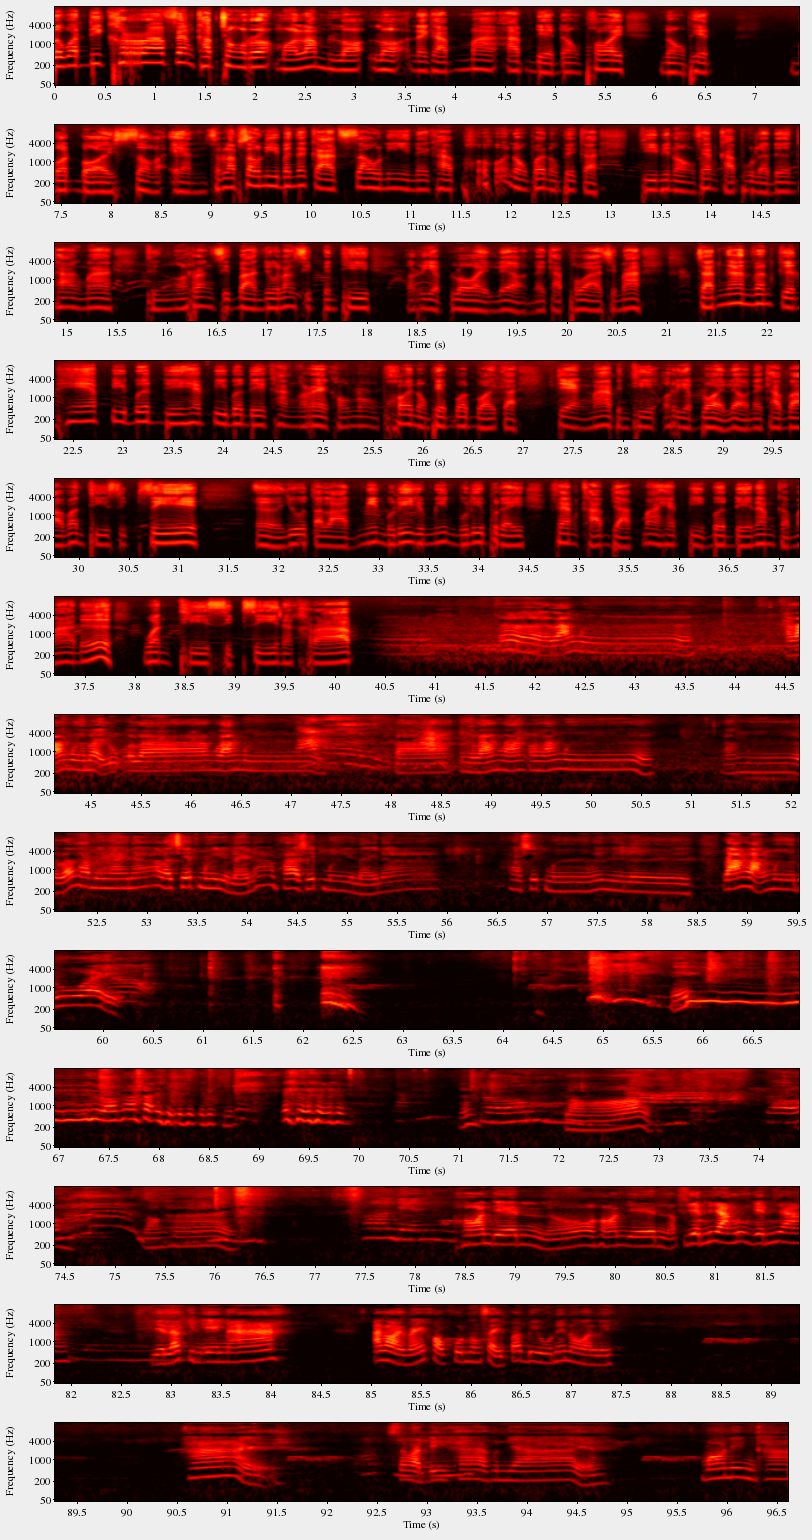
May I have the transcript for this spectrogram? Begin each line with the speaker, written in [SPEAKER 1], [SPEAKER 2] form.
[SPEAKER 1] สวัสดีครับแฟนคลับช่องเราะหมอลำเลาะเลาะนะครับ มาอัปเดตน้องพลอยน้องเพชรบอดบอยซอแอนสำหรับเช้านี้บรรยากาศเช้านี้นะครับโอ้โหน้องพลอยน้องเพชรกับที่พี่น้องแฟนคลับผู้ละเดินทางมา ถึงรังสิตบานอยู่รังสิตเป็นที่เรียบร้อยแล้วนะครับเพราะว่าสิมาจัดงานวันเกิดแฮปปี้เบิร์ดเดย์แฮปปี้เบิร์ดเดย์ครั้งแรกของน้องพลอยน้องเพชรบอดบอยกับ แจ้งมาเป็นที่เรียบร้อยแล้วนะครับ ว่าวันที่14เอออยู่ตลาดมีนบุรีอยู่มีนบุรีผู้ใดแฟนคลับอยากมาแฮปปี้เบิร์ดเดย์นำกับมาเด้อวันที่14นะครับ
[SPEAKER 2] เออล้างมือล้างมือหน่อยลูกเออล้างล้างมือล้างเออล้างล้างเอาล้างมือล้างมือแล้วทำยังไงนะแล้วเช็ดมืออยู่ไหนนะผ้าเช็ดมืออยู่ไหนนะ ผ้าเช็ดมือไม่มีเลย ล้างหลังมือด้วย เฮ้ยร้องไห้ร้องร้องไห้ฮอนเย็นโอ้ฮอนเย็นอะเย็นหรือยังลูกเย็นหรือยัง เย็นแล้วกินเองนะ อร่อยไหมขอบคุณสงสัยป้าบิวแน่นอนเลยฮายสวัสดีค่ะ คุณยายมอร์นิ่งค่ะ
